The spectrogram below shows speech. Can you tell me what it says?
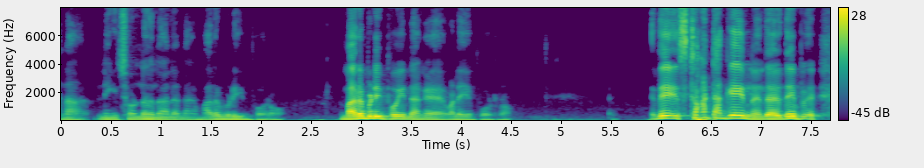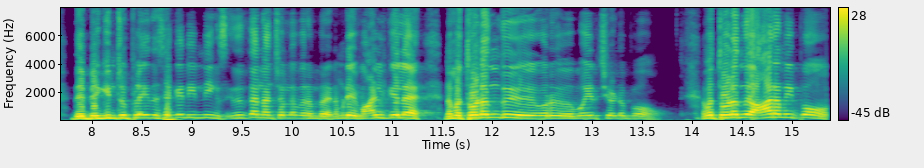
ஆனால் நீங்கள் சொன்னதுனால நாங்கள் மறுபடியும் போகிறோம் மறுபடியும் போய் நாங்கள் வலையை போடுறோம். தே ஸ்டார்ட் அகெயின் இந்த they they begin to play the second innings இதுதான் நான் சொல்ல விரும்புகிறேன் நம்முடைய வாழ்க்கையில் நம்ம தொடர்ந்து ஒரு முயற்சி எடுப்போம். நம்ம தொடர்ந்து ஆரம்பிப்போம்.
